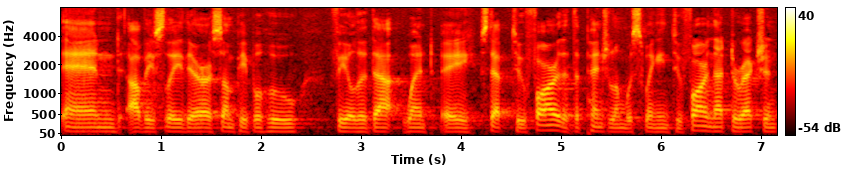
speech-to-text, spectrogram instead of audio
and obviously, there are some people who feel that that went a step too far, that the pendulum was swinging too far in that direction.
